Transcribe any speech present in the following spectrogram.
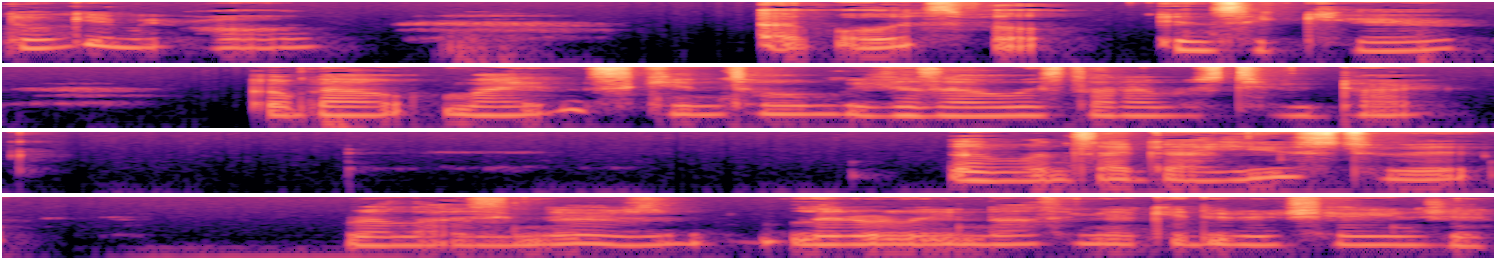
don't get me wrong, I've always felt insecure about my skin tone because I always thought I was too dark. And once I got used to it, realizing there's literally nothing I could do to change it.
